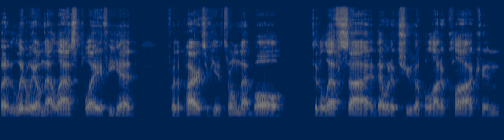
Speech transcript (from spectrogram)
But literally on that last play, if he had for the Pirates, if he had thrown that ball to the left side, that would have chewed up a lot of clock. And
